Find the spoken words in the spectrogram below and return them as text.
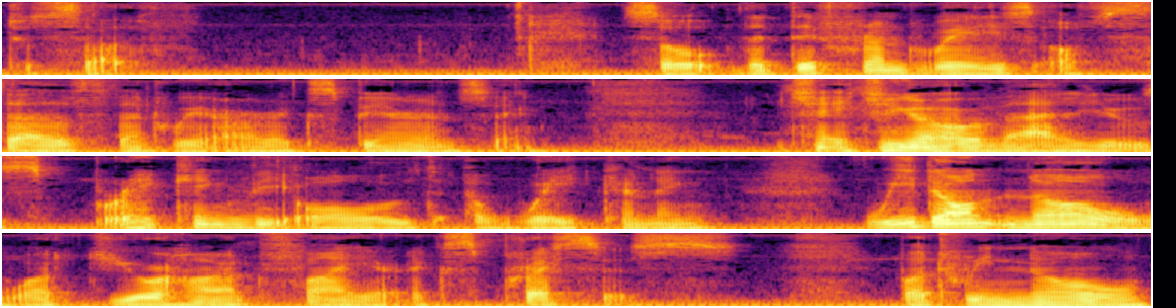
to self. So the different ways of self that we are experiencing, changing our values, breaking the old, awakening. We don't know what your heart fire expresses, but we know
